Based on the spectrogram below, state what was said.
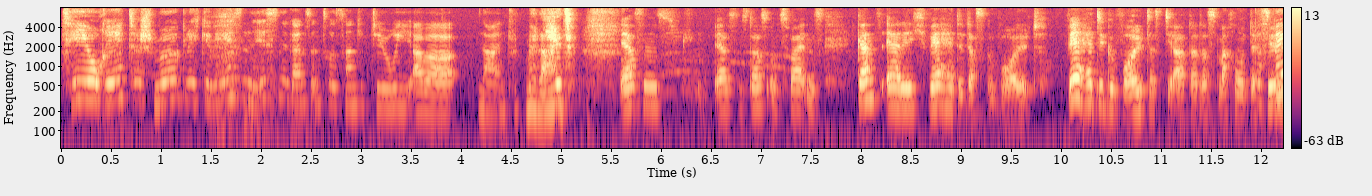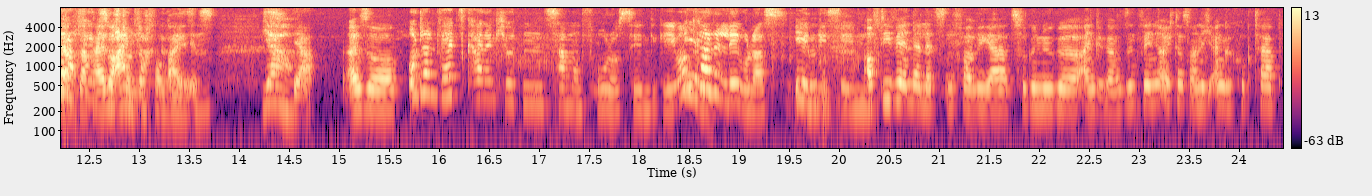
theoretisch möglich gewesen, ist eine ganz interessante Theorie, aber nein, tut mir leid. Erstens, erstens das und zweitens, ganz ehrlich, wer hätte das gewollt? Wer hätte gewollt, dass die Adler das machen und der Das Film nach einer halben Stunde vorbei gewesen. ist? Ja. Ja, also Und dann hätte es keine cuten Sam und Frodo-Szenen gegeben und Eben. keine Legolas Eben. Gimli-Szenen. auf die wir in der letzten Folge ja zur Genüge eingegangen sind. Wenn ihr euch das noch nicht angeguckt habt,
